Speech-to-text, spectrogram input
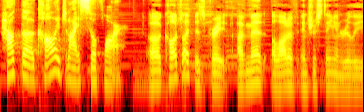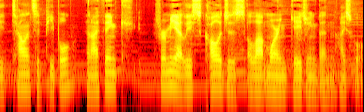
how's the college life so far? Uh, college life is great. I've met a lot of interesting and really talented people, and I think, for me at least, college is a lot more engaging than high school.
